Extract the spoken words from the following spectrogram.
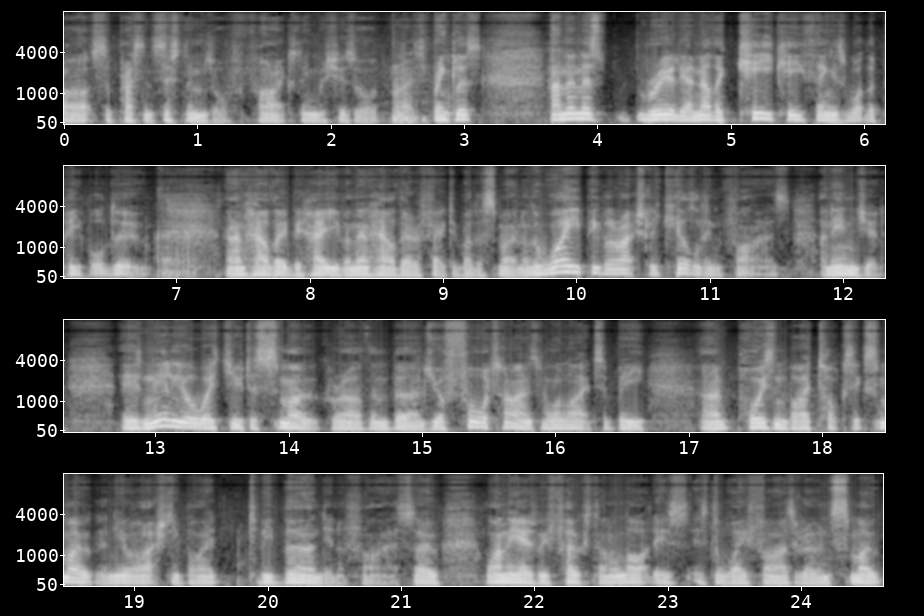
fire suppressant systems or fire extinguishers or sprinklers. And then there's really another key, key thing is what the people do and how they behave and then how they're affected by the smoke. And the way people are actually killed in fires and injured is nearly always due to smoke rather than burns. You're four times more likely to be um, poisoned by toxic smoke than you are actually by to be burned in a fire. So one of the areas we've focused on a lot is, is the way fires grow and smoke,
